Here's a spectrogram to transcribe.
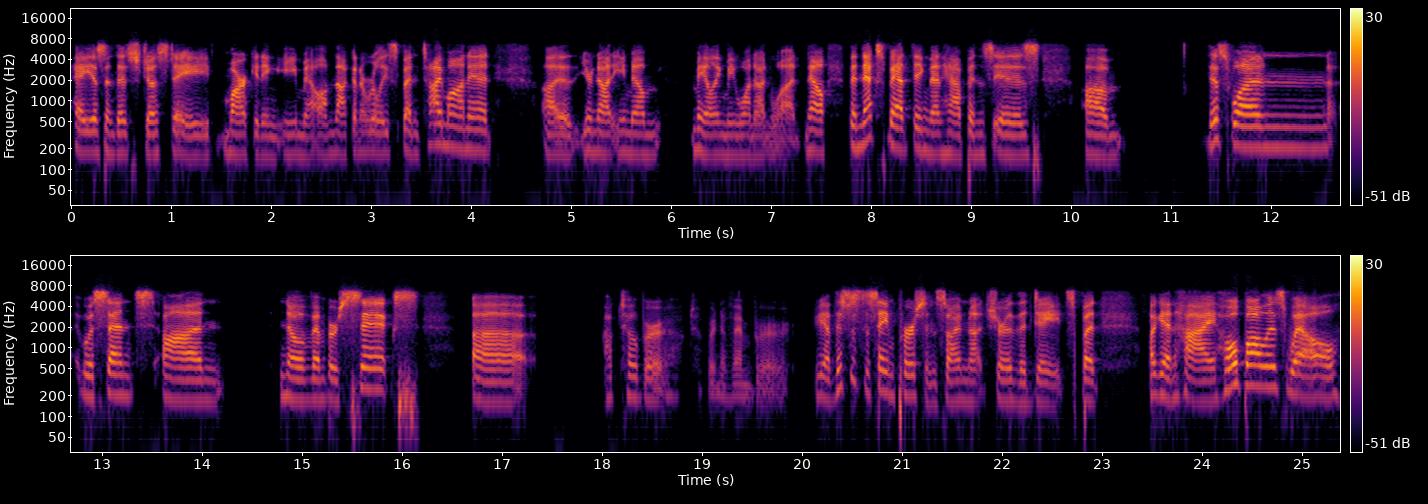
hey, isn't this just a marketing email? I'm not going to really spend time on it. Uh, you're not email mailing me one on one. Now, the next bad thing that happens is um, this one was sent on November 6th, uh, October, October, November. Yeah, this is the same person, so I'm not sure the dates. But again, hi, hope all is well.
